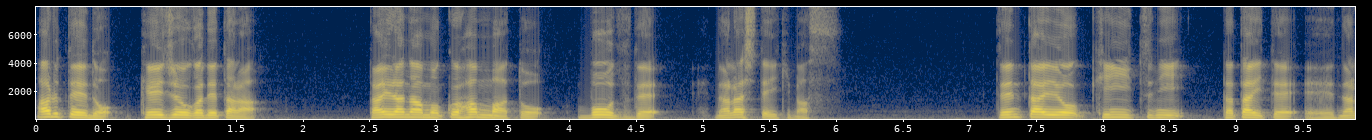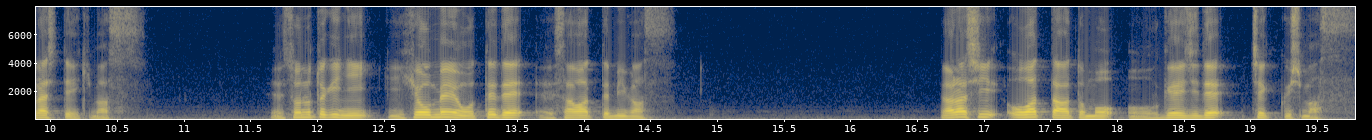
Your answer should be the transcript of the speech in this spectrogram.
ある程度形状が出たら平らな木ハンマーと坊主で鳴らしていきます。全体を均一に叩いて鳴らしていきます。その時に表面を手で触ってみます。鳴らし終わった後もゲージでチェックします。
